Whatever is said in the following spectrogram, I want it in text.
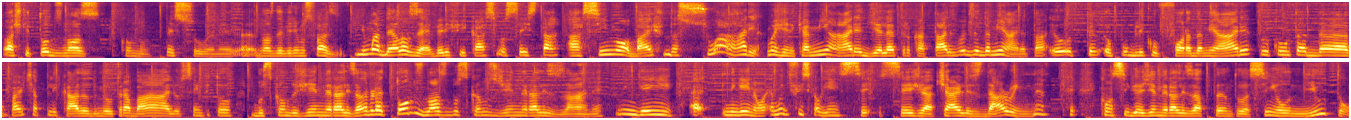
Eu acho que todos nós como pessoa, né? Nós deveríamos fazer. E uma delas é verificar se você está acima ou abaixo da sua área. Imagine que a minha área de eletrocatálise, vou dizer da minha área, tá? Eu, eu publico fora da minha área por conta da parte aplicada do meu trabalho. Eu sempre estou buscando generalizar. Na verdade, todos nós buscamos generalizar, né? Ninguém, é, ninguém não. É muito difícil que alguém se- seja Charles Darwin, né? Consiga generalizar tanto assim, ou Newton.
